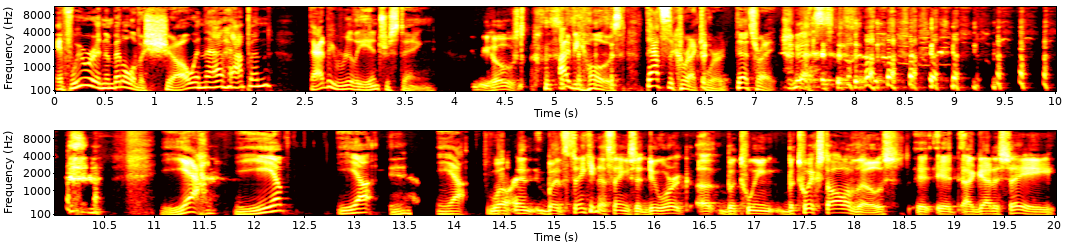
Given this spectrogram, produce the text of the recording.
If we were in the middle of a show and that happened, that'd be really interesting. You be host. I'd be hosed. That's the correct word. That's right. Yes. yeah. Yep. Yeah. Yeah. Yeah. well, and but thinking of things that do work uh, between betwixt all of those, it, it I got to say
